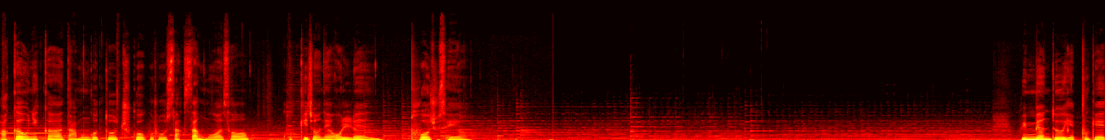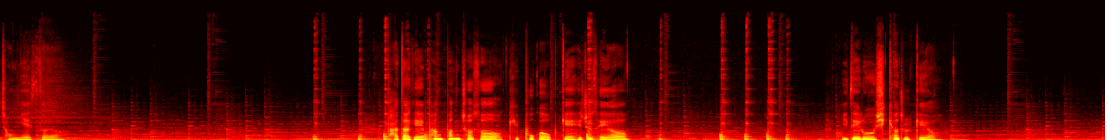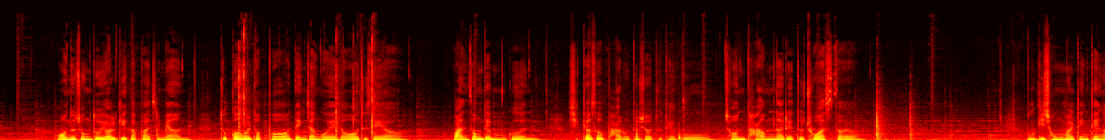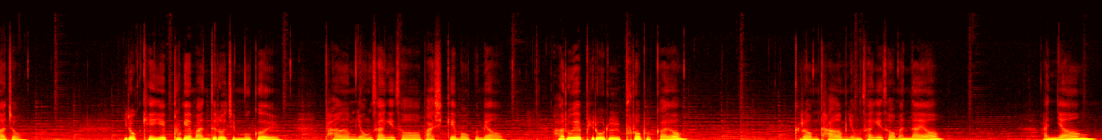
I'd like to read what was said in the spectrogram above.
아까우니까 남은 것도 주걱으로 싹싹 모아서 굳기 전에 얼른 부어주세요. 윗면도 예쁘게 정리했어요. 바닥에 팡팡 쳐서 기포가 없게 해주세요. 이대로 식혀둘게요. 어느 정도 열기가 빠지면 뚜껑을 덮어 냉장고에 넣어두세요. 완성된 묵은 식혀서 바로 드셔도 되고 전 다음 날에도 좋았어요. 묵이 정말 탱탱하죠. 이렇게 예쁘게 만들어진 묵을 다음 영상에서 맛있게 먹으며 하루의 피로를 풀어볼까요? 그럼 다음 영상에서 만나요. 안녕.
